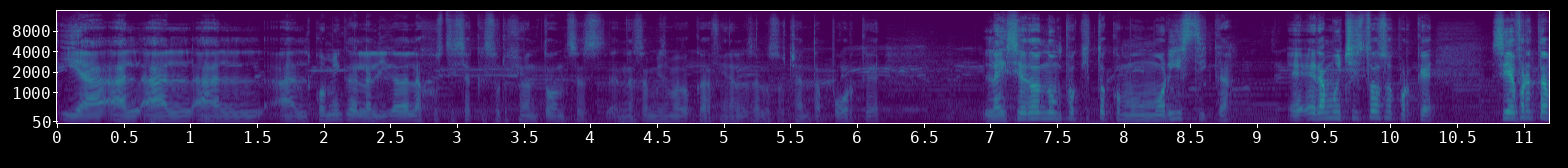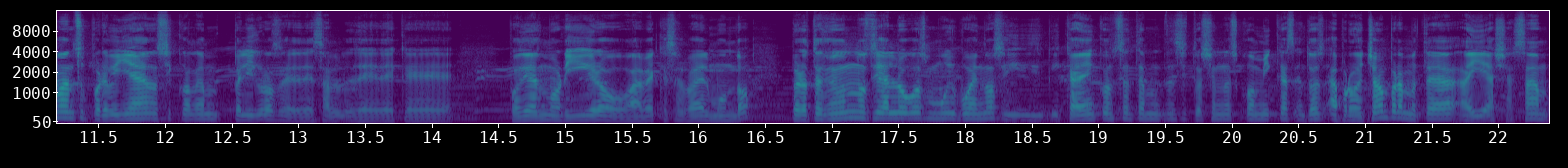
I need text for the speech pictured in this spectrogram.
y al, al- al- al cómic de la Liga de la Justicia que surgió entonces, en esa misma época de finales de los 80, porque la hicieron un poquito como humorística. Eh, Era muy chistoso porque sí enfrentaban supervillanos y corrían peligros de- de que podían morir o había que salvar el mundo, pero tenían unos diálogos muy buenos y, y caían constantemente en situaciones cómicas, entonces aprovecharon para meter ahí a Shazam.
